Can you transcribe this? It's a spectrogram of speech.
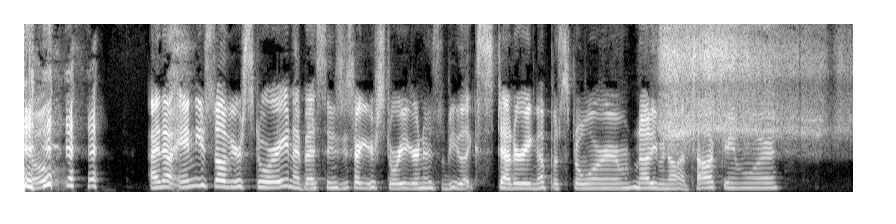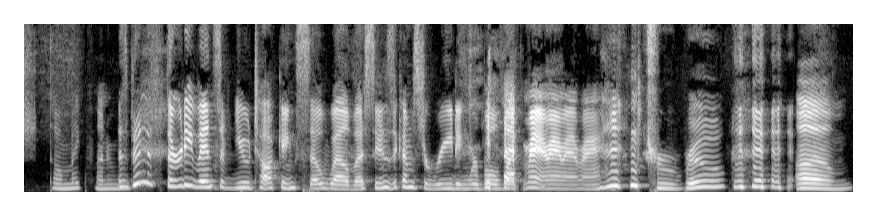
Oh. I know, and you still have your story, and I bet as soon as you start your story, you're gonna be like stuttering up a storm, not even know how to talk anymore. Don't make fun of me. It's been 30 minutes of you talking so well, but as soon as it comes to reading, we're both like meh, meh, meh, True. Um,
